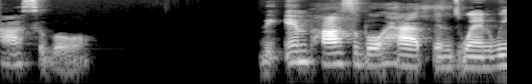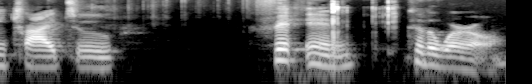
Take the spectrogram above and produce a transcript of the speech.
possible. The impossible happens when we try to fit in to the world.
